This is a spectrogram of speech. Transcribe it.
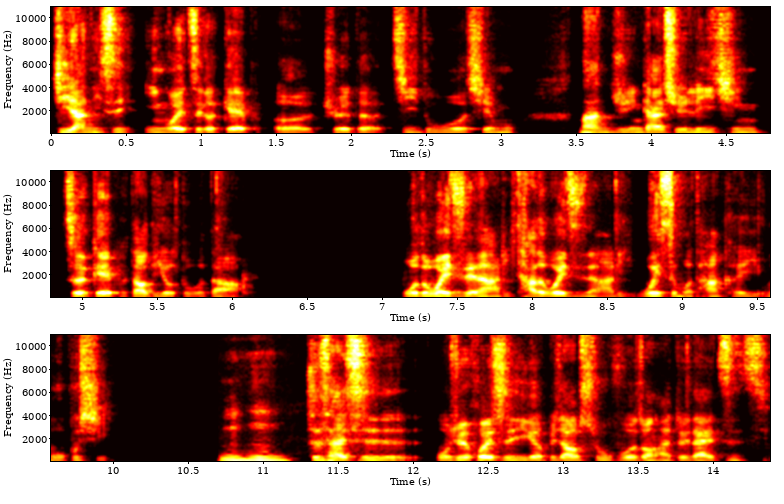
既然你是因为这个 gap 而觉得嫉妒或羡慕。那你就应该去厘清这 gap 到底有多大，我的位置在哪里，他的位置在哪里，为什么他可以，我不行？嗯哼，这才是我觉得会是一个比较舒服的状态对待自己。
